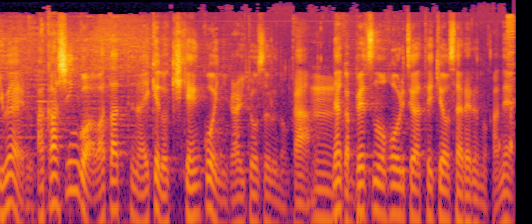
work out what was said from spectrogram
いわゆる赤信号は渡ってないけど危険行為に該当するのか、ん。なんか別の法律が適用されるのかね。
